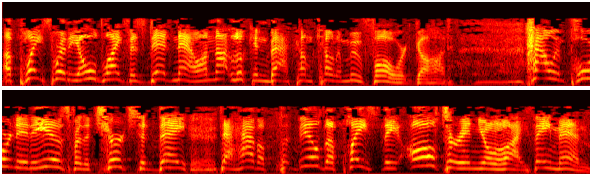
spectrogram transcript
a place where the old life is dead now. I'm not looking back. I'm going to move forward, God. How important it is for the church today to have a build a place, the altar in your life. Amen.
